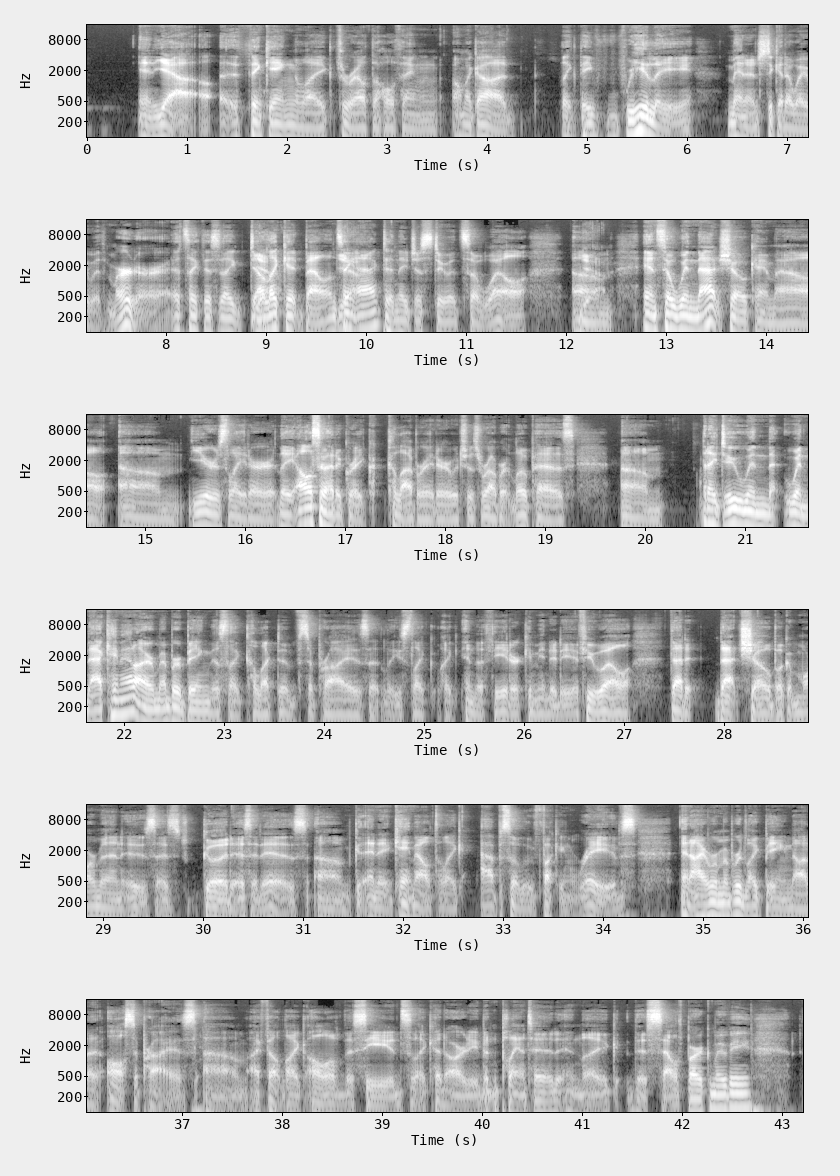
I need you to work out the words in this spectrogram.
and yeah, uh, thinking like throughout the whole thing, oh my god, like they really managed to get away with murder. It's like this like delicate balancing Yeah. act, and they just do it so well. Um, Yeah. And so when that show came out um, years later, they also had a great collaborator, which was Robert Lopez. Um, but I do when th- when that came out, I remember being this like collective surprise, at least like like in the theater community, if you will, that it, that show Book of Mormon is as good as it is, um, and it came out to like absolute fucking raves. And I remembered like being not at all surprised. Um, I felt like all of the seeds like had already been planted in like this South Park movie.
